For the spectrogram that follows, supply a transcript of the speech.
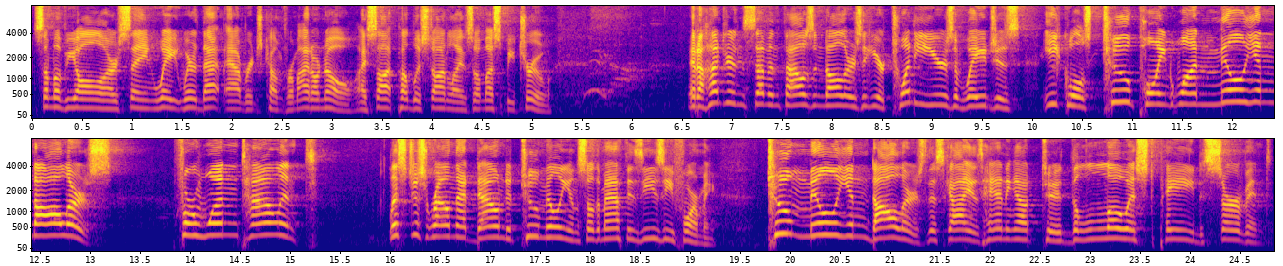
Some of y'all are saying, "Wait, where'd that average come from?" I don't know. I saw it published online, so it must be true. At $107,000 a year, 20 years of wages equals $2.1 million for one talent. Let's just round that down to 2 million so the math is easy for me. $2 million this guy is handing out to the lowest paid servant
